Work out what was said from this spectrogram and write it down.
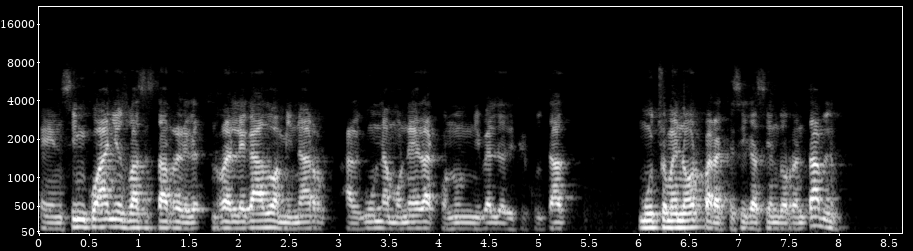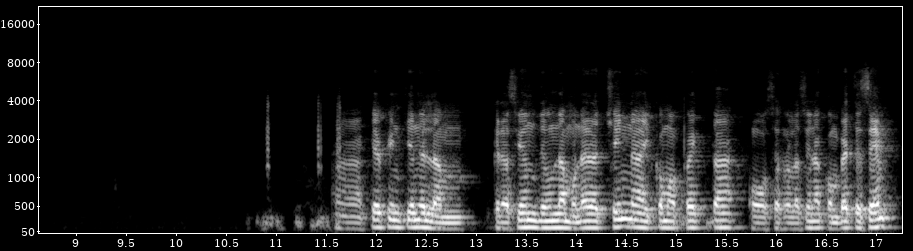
en cinco años vas a estar relegado a minar alguna moneda con un nivel de dificultad mucho menor para que siga siendo rentable. Ah, ¿Qué fin tiene la creación de una moneda china y cómo afecta o se relaciona con BTC?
